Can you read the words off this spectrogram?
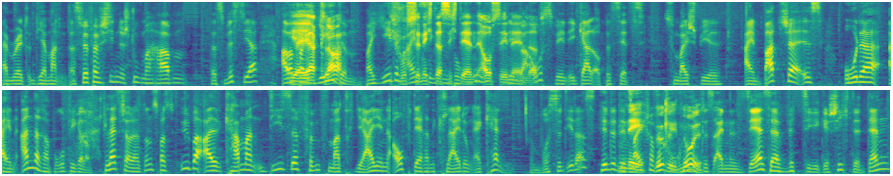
Emerald und Diamanten. Dass wir verschiedene Stufen haben, das wisst ihr. Aber Ja, bei ja, jedem, bei jedem wusste nicht, dass sich deren Aussehen den ändert. auswählen, egal ob es jetzt zum Beispiel ein Butcher ist oder ein anderer Beruf, egal ob Fletcher oder sonst was, überall kann man diese fünf Materialien auf deren Kleidung erkennen. Wusstet ihr das? Hinter dem Nee, Minecraft-Kuchen gibt es eine sehr, sehr witzige Geschichte, denn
